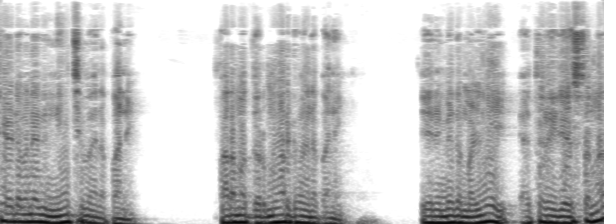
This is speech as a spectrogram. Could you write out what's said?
చేయడం అనేది నీచమైన పని పరమ దుర్మార్గమైన పని. దీని మీద మళ్ళీ హెచ్చరిక చేస్తున్నా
